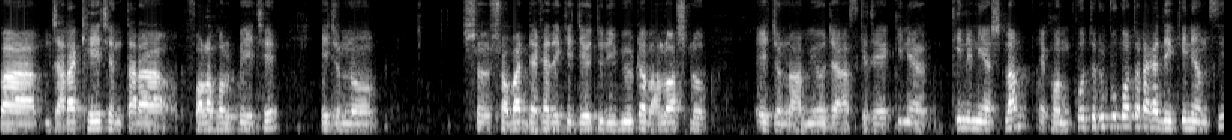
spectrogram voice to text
বা যারা খেয়েছেন তারা ফলাফল পেয়েছে। এই জন্য সবার দেখা দেখি যেহেতু রিভিউটা ভালো আসলো এই জন্য আমিও যা আজকে যে কিনে কিনে নিয়ে আসলাম, এখন কতটুকু কত টাকা দিয়ে কিনে আনছি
